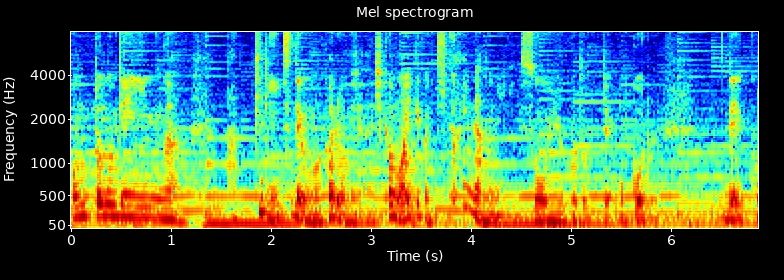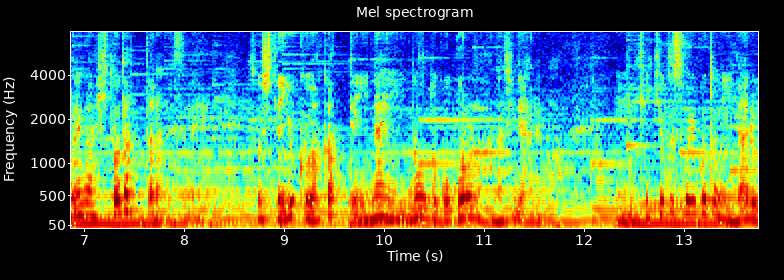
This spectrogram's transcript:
本当の原因がはっきりいつでも分かるわけじゃない。しかも相手が機械なのにそういうことって起こる。でこれが人だったらですねそしてよく分かっていない脳と心の話であれば、えー、結局そういうことになる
